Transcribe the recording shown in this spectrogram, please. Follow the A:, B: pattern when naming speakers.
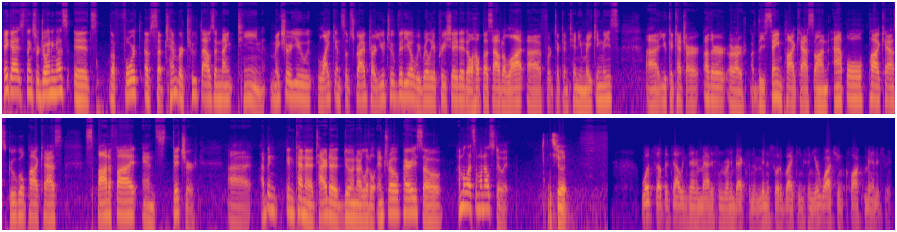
A: Hey guys, thanks for joining us. It's the 4th of September 2019. Make sure you like and subscribe to our YouTube video. We really appreciate it. It'll help us out a lot uh, for to continue making these. Uh, you could catch our other or the same podcasts on Apple Podcasts, Google Podcasts, Spotify, and Stitcher. Uh, I've been getting kind of tired of doing our little intro, Perry, so I'm gonna let someone else do it.
B: Let's do it.
C: What's up? It's Alexander Mattison, running back from the Minnesota Vikings, and you're watching Clock Management.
